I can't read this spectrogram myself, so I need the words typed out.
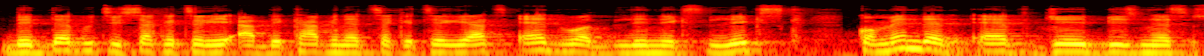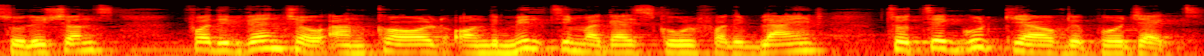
The Deputy Secretary at the Cabinet Secretariat, Edward Linux Lixk, commended FJ Business Solutions for the venture and called on the Milton Margai School for the Blind to take good care of the project.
